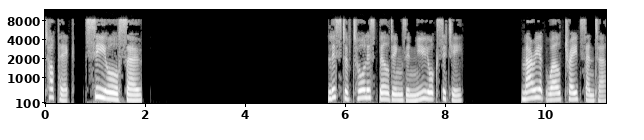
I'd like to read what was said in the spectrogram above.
Topic. See also. List of tallest buildings in New York City. Marriott World Trade Center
